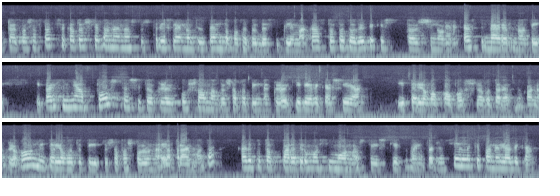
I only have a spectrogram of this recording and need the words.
το 27% σχεδόν ένα στους τρεις λένε ότι δεν τοποθετούνται στην κλίμακα. Αυτό θα το δείτε και στο συνολικά στην έρευνα ότι υπάρχει μια απόσταση του εκλογικού σώματος από την εκλογική διαδικασία είτε λόγω κόπος λόγω των εθνικών εκλογών, είτε λόγω του ότι τους απασχολούν άλλα πράγματα, κάτι που το παρατηρούμε όχι μόνο στη συγκεκριμένη περιοχή, αλλά και πανελλαδικά.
